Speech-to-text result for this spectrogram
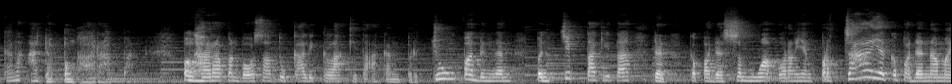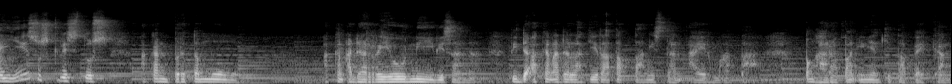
Karena ada pengharapan. Pengharapan bahwa satu kali kelak kita akan berjumpa dengan pencipta kita dan kepada semua orang yang percaya kepada nama Yesus Kristus akan bertemu. Akan ada reuni di sana. Tidak akan ada lagi ratap tangis dan air mata. Pengharapan ini yang kita pegang.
